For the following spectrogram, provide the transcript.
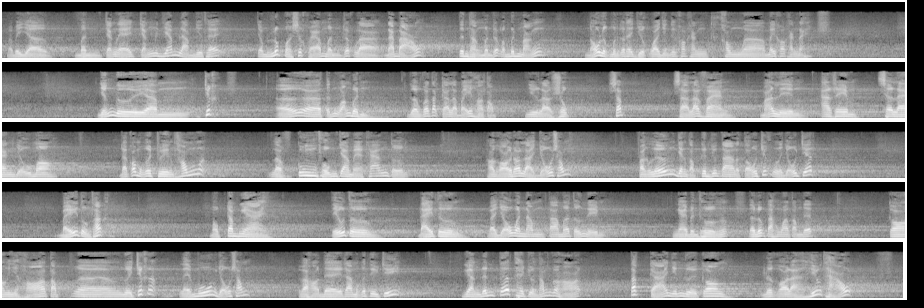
Mà bây giờ mình chẳng lẽ chẳng dám làm như thế? Trong lúc mà sức khỏe mình rất là đảm bảo tinh thần mình rất là minh mẫn nỗ lực mình có thể vượt qua những cái khó khăn không uh, mấy khó khăn này. Những người um, chức ở à, tỉnh quảng bình gồm có tất cả là bảy họ tộc như là rục sắp xà lá vàng mã liền a rem sơ lan dụ mo đã có một cái truyền thống là cung phụng cha mẹ khá ấn tượng. Họ gọi đó là dỗ sống. Phần lớn dân tộc kinh chúng ta là tổ chức là dỗ chết. Bảy tuần thất một trăm ngày tiểu tường đại tường và dỗ quanh năm ta mới tưởng niệm. Ngày bình thường á đôi lúc ta không quan tâm đến. Còn họ tộc ờ, người chức á, lại muốn dỗ sống và họ đề ra một cái tiêu chí gần đến tết theo truyền thống của họ, tất cả những người con được gọi là hiếu thảo,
